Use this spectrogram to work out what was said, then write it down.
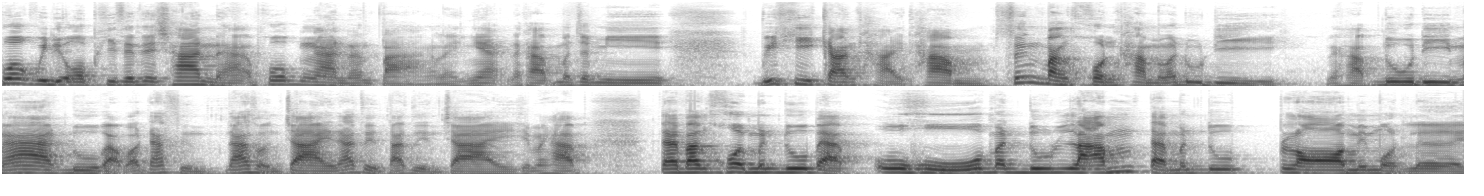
พวกวิดีโอพรีเซนเทชันนะฮะพวกงานต่างๆ อะไรเงี้ยนะครับ มันจะมีวิธีการถ่ายทำซึ่งบางคนทำมาดูดี นะครับดูดีมากดูแบบว่าน่าสนน่าสนใจน่าตื่นตาตื่นใจใช่ไหมครับแต่บางคนมันดูแบบโอ้โหมันดูล้ำแต่มันดูปลอมไปหมดเลย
